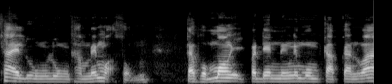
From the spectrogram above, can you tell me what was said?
ใช่ลุงลุงทำไม่เหมาะสม แต่ผมมองอีกประเด็นหนึ่งในมุมกลับกันว่า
